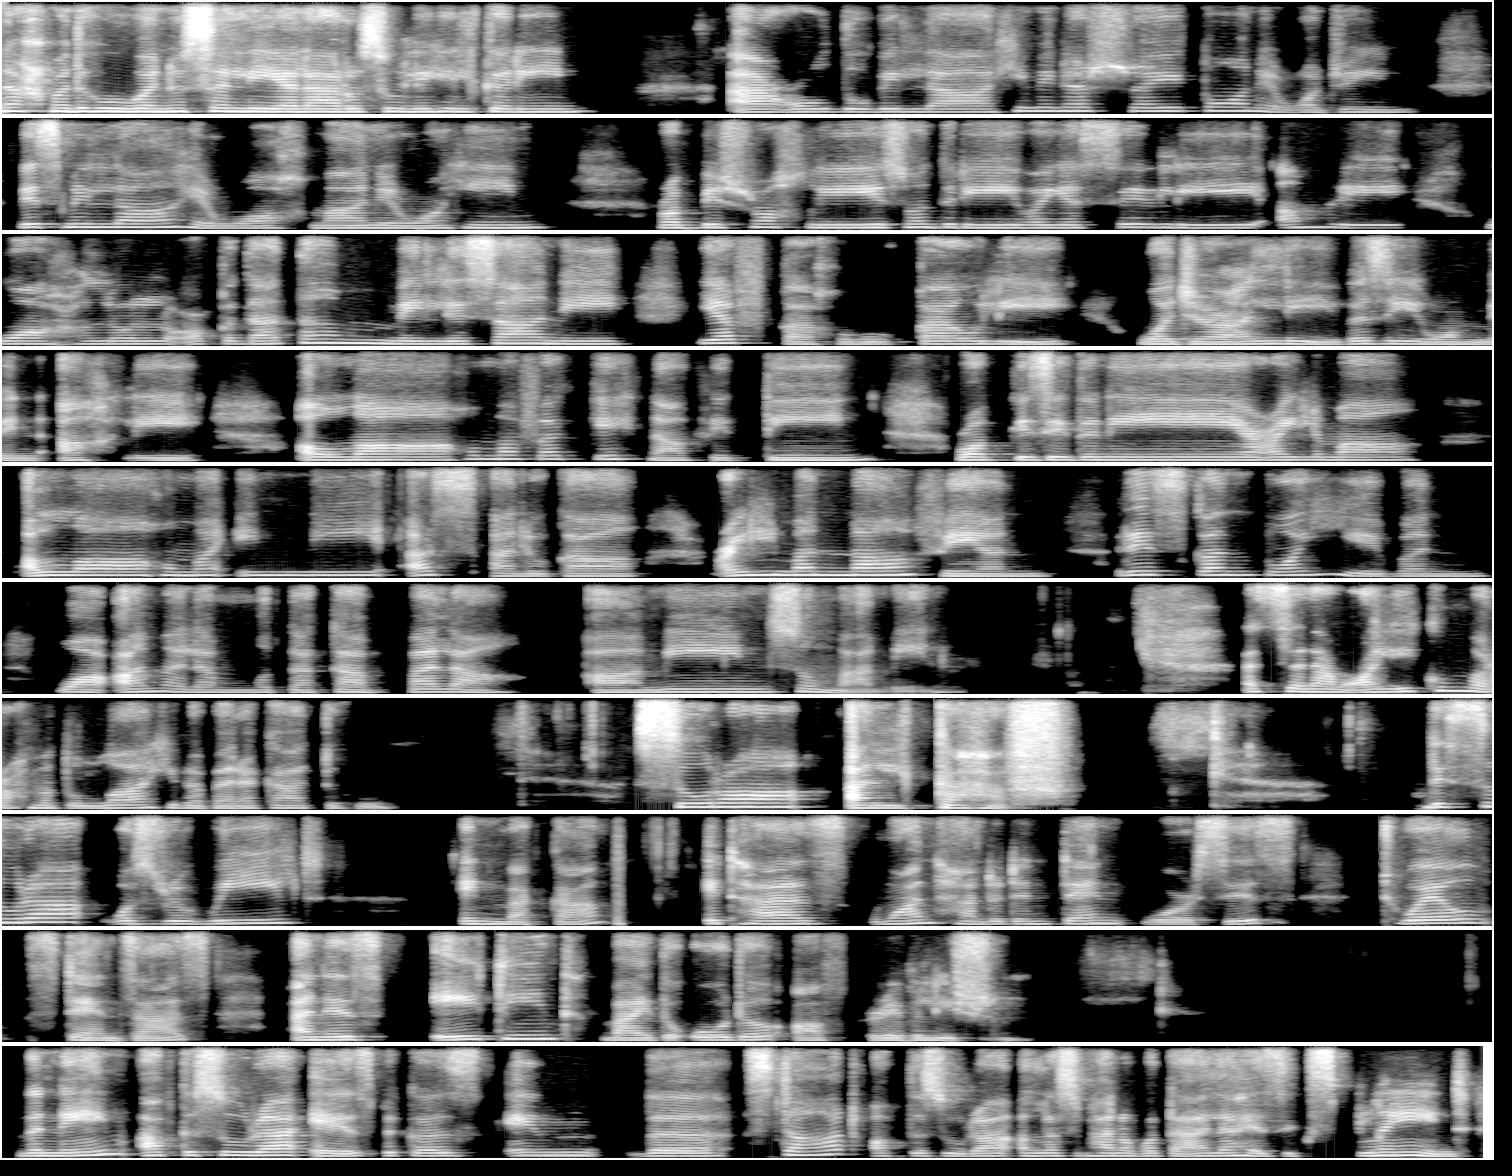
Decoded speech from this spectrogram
نحمده ونصلي على رسوله الكريم. أعوذ بالله من الشيطان الرجيم. بسم الله الرحمن الرحيم. رب اشرح لي صدري ويسر لي أمري واحلل عقدة من لساني يفقه قولي واجعل لي وزيرا من أهلي. اللهم فكهنا في الدين. رب زدني علما. Allahumma inni as'aluka ilman nafian, rizqan tayyiban, wa amalan mutakabbala. Ameen summa ameen. Assalamu alaikum wa rahmatullahi wa barakatuhu. Surah Al-Kahf. This surah was revealed in Mecca. It has 110 verses 12 stanzas and is 18th by the order of revelation. The name of the surah is because in the start of the surah, Allah subhanahu wa ta'ala has explained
